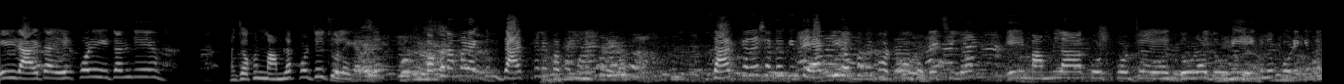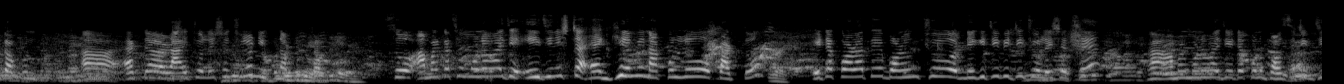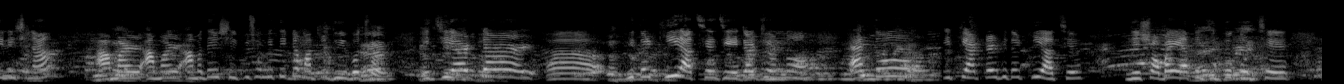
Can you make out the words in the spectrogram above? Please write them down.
এই রায়টা, এরপরে এটাকে যখন মামলা পর্যায়ে চলে গেছে, তখন আমার একদম জায়দ খানের কথা মনে পড়ে গেছে। জায়দ খানের সাথেও কিন্তু একই রকমের ঘটনা ঘটেছিল। এই মামলা, কোর্ট পর্যায়ে দৌড়াদৌড়ি, এগুলো করে কিন্তু তখন একটা রায় চলে এসেছিল নিপুণা সো আমার কাছে মনে হয় যে এই জিনিসটা একঘেয়েমি না করলেও পারতো। এটা করাতে বরঞ্চ নেগেটিভিটি চলে এসেছে। আহ, আমার মনে হয় যে এটা কোনো পজিটিভ জিনিস না। আমার আমার আমাদের শিল্পী সমিতিটা মাত্র দুই বছর। এই চেয়ারটার ভিতর কি আছে যে এটার জন্য এত এই চেয়ারটার ভিতর কি আছে? যে সবাই এত যুদ্ধ করছে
